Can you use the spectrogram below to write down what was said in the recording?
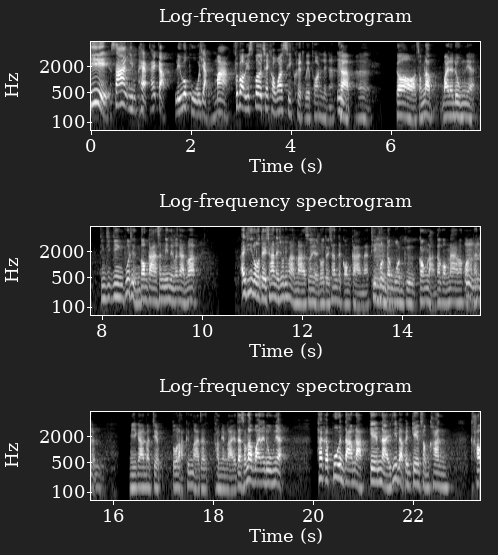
ที่สร้าง Impact ให้กับลิเวอร์พูลอย่างมาก ฟุตบอลวิสเปอร์ใช้คำว่า secret weapon เลยนะอืมครับเออก็สำหรับไวนาดุมเนี่ย จริง ๆ พูดถึงกองกลางสักนิดนึงแล้วกันว่า ไอ้ที่โรเตชันในช่วงที่ผ่านมา ส่วนใหญ่โรเตชันแต่กองกลางนะ ที่คนอืมกังวลคือกองหลังกับกองหน้ามากกว่าอืมถ้าเกิดอืมมีการบาดเจ็บตัวหลักขึ้นมาจะทำอย่างไร แต่สำหรับไวนาดุมเนี่ยถ้ากับพูดกันตามหลักเกมไหนที่แบบเป็นเกมสำคัญ เขา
